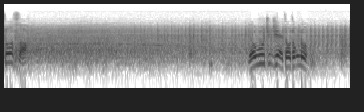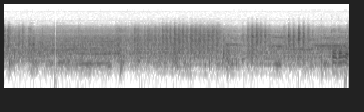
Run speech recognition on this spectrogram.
左四，右五紧接左中路，左中路，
